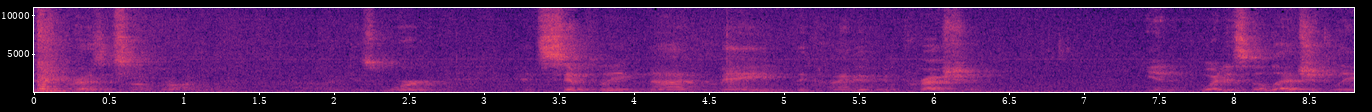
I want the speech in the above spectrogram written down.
had a presence on Broadway. Uh, his work had simply not made the kind of impression in what is allegedly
